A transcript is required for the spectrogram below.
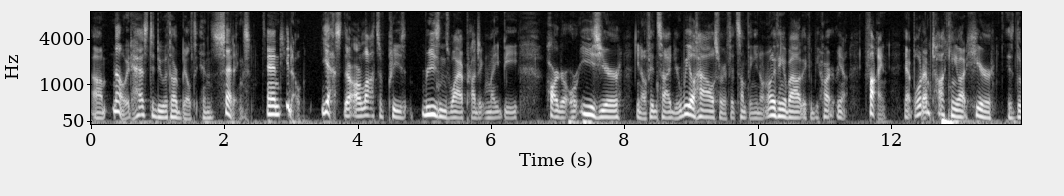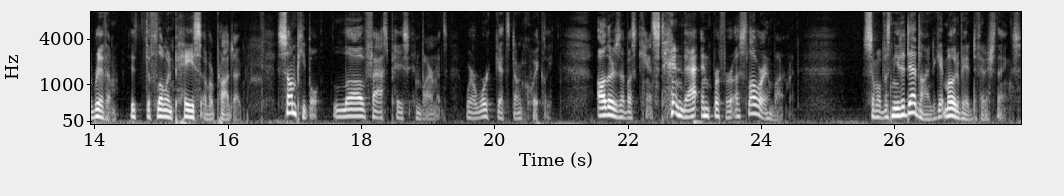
Um, no it has to do with our built-in settings. And you know yes there are lots of pre- reasons why a project might be harder or easier, you know, if inside your wheelhouse or if it's something you don't know anything about, it could be hard, you know, fine. Yeah, but what I'm talking about here is the rhythm, it's the flow and pace of a project. Some people love fast paced environments where work gets done quickly. Others of us can't stand that and prefer a slower environment. Some of us need a deadline to get motivated to finish things.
